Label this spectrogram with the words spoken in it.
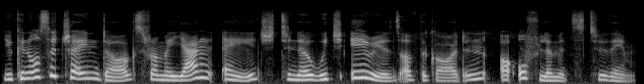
You can also train dogs from a young age to know which areas of the garden are off limits to them.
